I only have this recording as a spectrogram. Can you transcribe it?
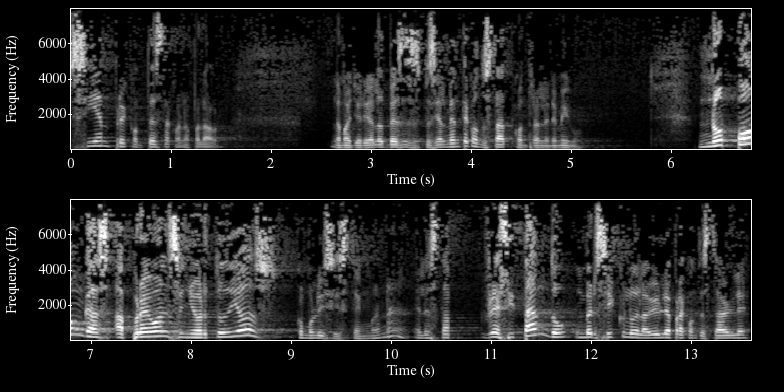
siempre contesta con la palabra. La mayoría de las veces, especialmente cuando está contra el enemigo. No pongas a prueba al Señor tu Dios, como lo hiciste en Maná. Él está recitando un versículo de la Biblia para contestarle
